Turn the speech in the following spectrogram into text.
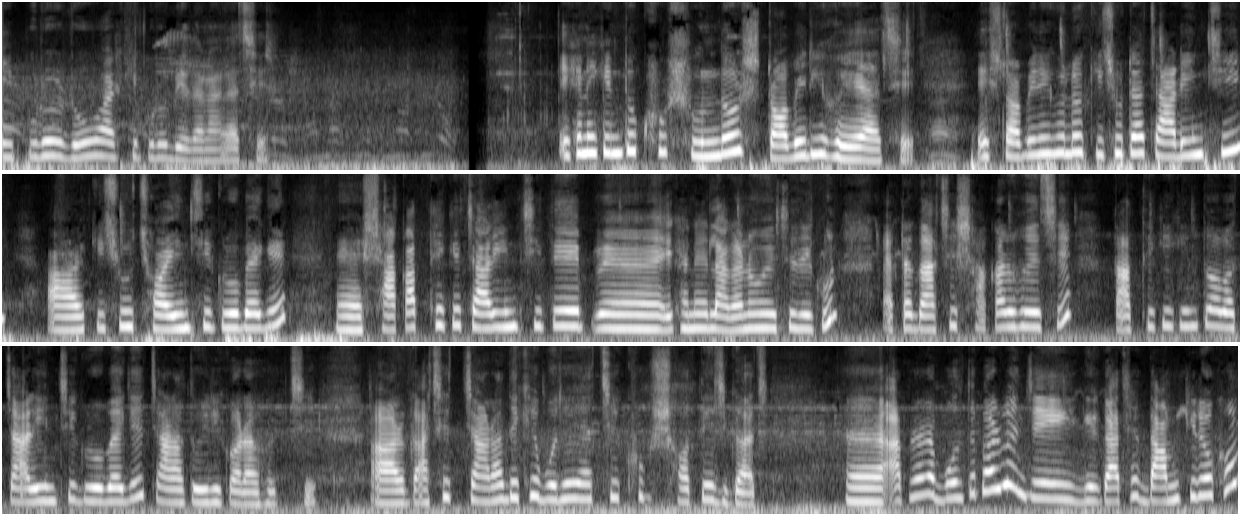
এই পুরো রো আর কি পুরো বেদানা গাছের। এখানে কিন্তু খুব সুন্দর স্ট্রবেরি হয়ে আছে। এই স্ট্রবেরিগুলো কিছুটা চার ইঞ্চি আর কিছু ছয় ইঞ্চি গ্রো ব্যাগে শাকার থেকে চার ইঞ্চিতে এখানে লাগানো হয়েছে। দেখুন একটা গাছের শাকার হয়েছে তার থেকে কিন্তু আবার চার ইঞ্চি গ্রো ব্যাগে চারা তৈরি করা হচ্ছে। আর গাছের চারা দেখে বোঝা যাচ্ছে খুব সতেজ গাছ। আপনারা বলতে পারবেন যে এই গাছের দাম কীরকম?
